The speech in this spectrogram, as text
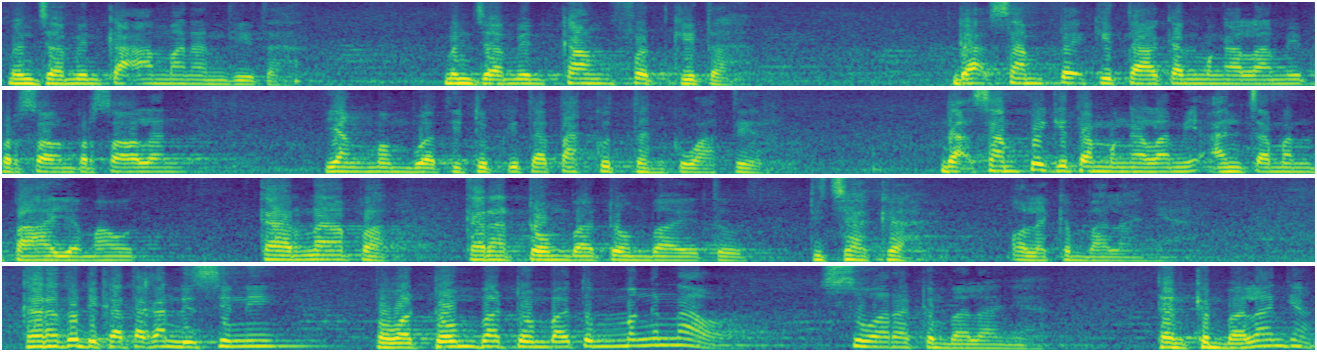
menjamin keamanan kita, menjamin comfort kita. Gak sampai kita akan mengalami persoalan-persoalan yang membuat hidup kita takut dan khawatir. Gak sampai kita mengalami ancaman bahaya maut. Karena apa? Karena domba-domba itu dijaga oleh gembalanya. Karena itu dikatakan di sini bahwa domba-domba itu mengenal suara gembalanya Dan gembalanya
